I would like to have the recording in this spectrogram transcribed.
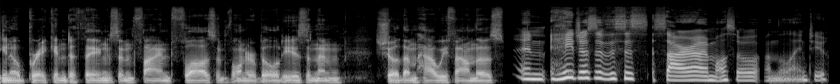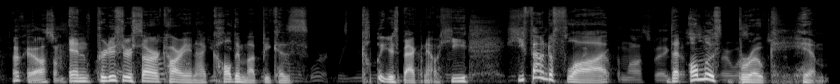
you know, break into things and find flaws and vulnerabilities and then show them how we found those. And hey, Joseph, this is Sarah. I'm also on the line too. Okay, awesome. And producer Sarah Qari and I called him up because a couple years back now, he he found a flaw Up in Las Vegas, that almost there was- broke him.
